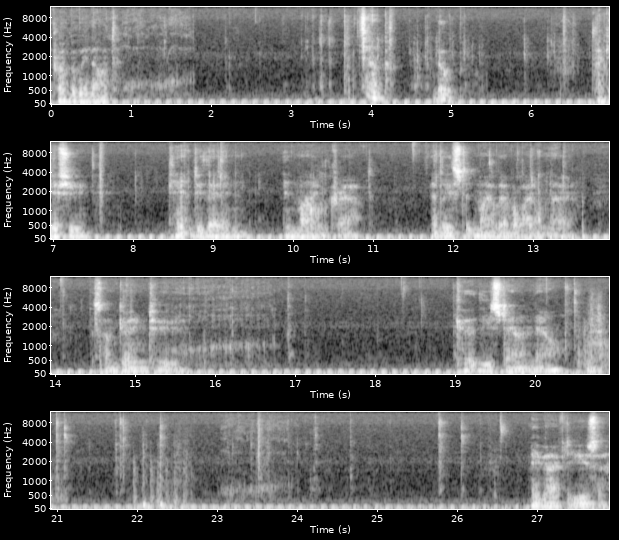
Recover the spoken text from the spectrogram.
Probably not. Jump. Nope. I guess you can't do that in, in Minecraft. At least at my level, I don't know. So I'm going to cut these down now. Maybe I have to use a,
